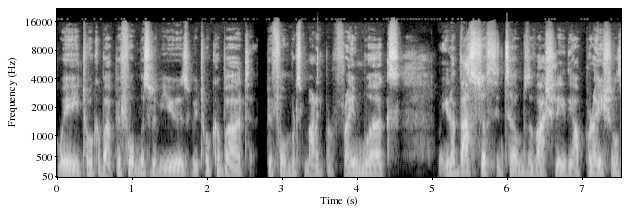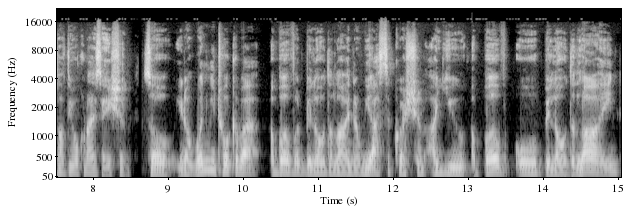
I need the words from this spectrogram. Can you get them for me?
We talk about performance reviews. We talk about performance management frameworks. You know that's just in terms of actually the operations of the organization. So you know when we talk about above and below the line and we ask the question are you above or below the line?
